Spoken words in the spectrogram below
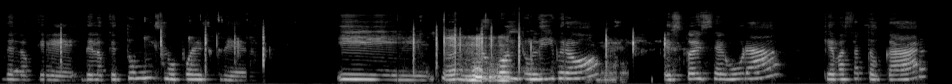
de lo que, de lo que tú mismo puedes creer. Y tú con tu libro, estoy segura que vas a tocar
